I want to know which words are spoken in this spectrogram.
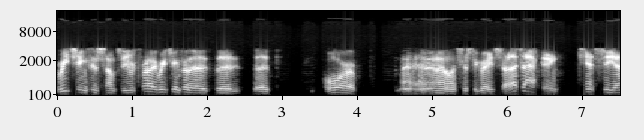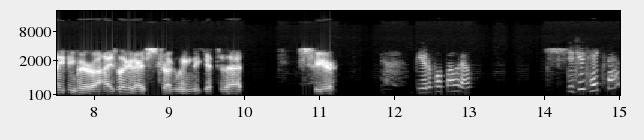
reaching for something. She's probably reaching for the the, the orb. I don't know. It's just a great shot. That's acting. Can't see anything but her eyes. Look at her struggling to get to that sphere. Beautiful photo. Did you take that?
